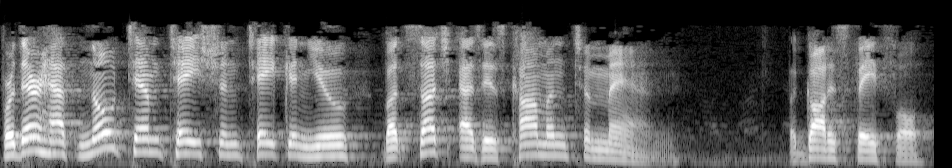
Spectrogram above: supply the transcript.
For there hath no temptation taken you but such as is common to man. But God is faithful,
